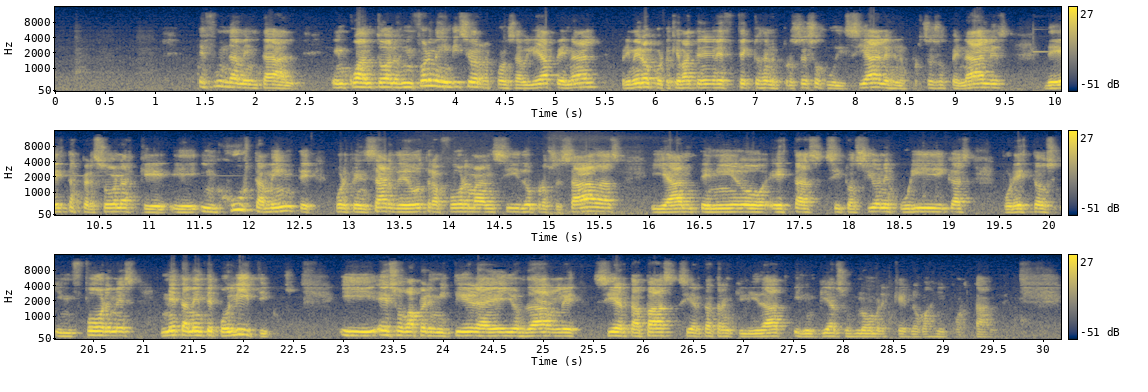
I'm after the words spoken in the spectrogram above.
Es fundamental. En cuanto a los informes de indicio de responsabilidad penal, primero porque va a tener efectos en los procesos judiciales, en los procesos penales, de estas personas que eh, injustamente, por pensar de otra forma, han sido procesadas y han tenido estas situaciones jurídicas por estos informes netamente políticos. Y eso va a permitir a ellos darle cierta paz, cierta tranquilidad y limpiar sus nombres, que es lo más importante.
